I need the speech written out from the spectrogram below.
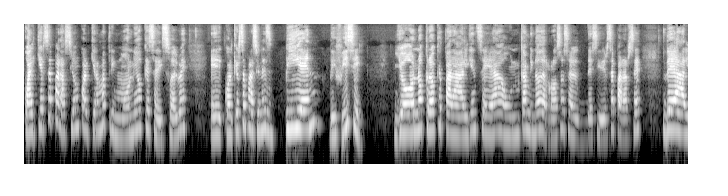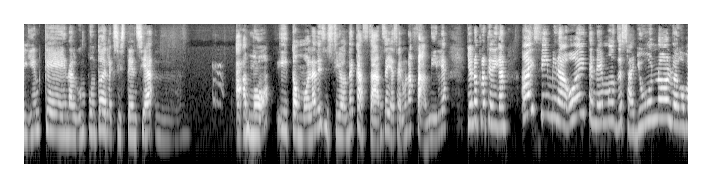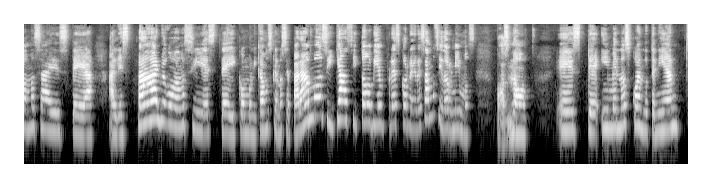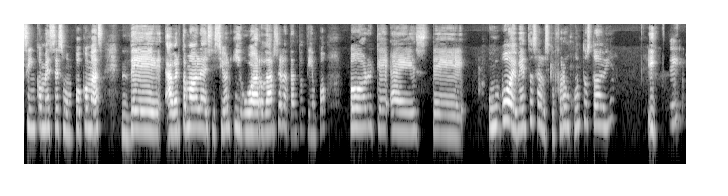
Cualquier separación, cualquier matrimonio que se disuelve, eh, cualquier separación es bien difícil. Yo no creo que para alguien sea un camino de rosas el decidir separarse de alguien que en algún punto de la existencia amó y tomó la decisión de casarse y hacer una familia. Yo no creo que digan, ay, sí, mira, hoy tenemos desayuno, luego vamos a este, al spa, luego vamos y este, y comunicamos que nos separamos y ya, así todo bien fresco, regresamos y dormimos. Pues no. Este, y menos cuando tenían cinco meses o un poco más de haber tomado la decisión y guardársela tanto tiempo, porque este, hubo eventos a los que fueron juntos todavía. Y sí.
